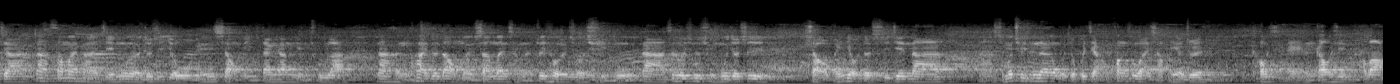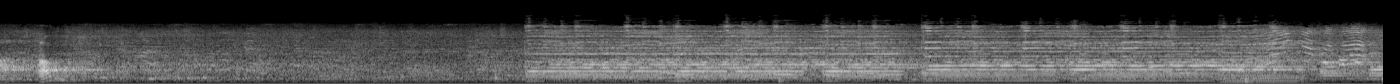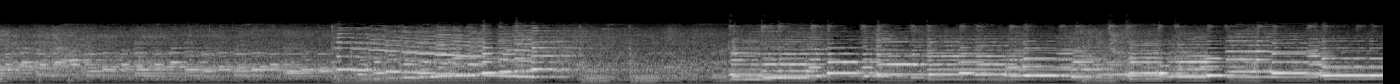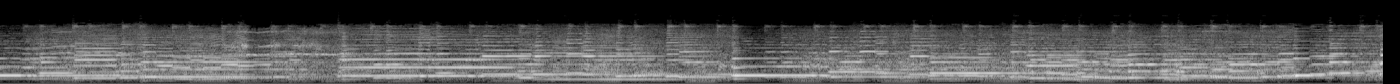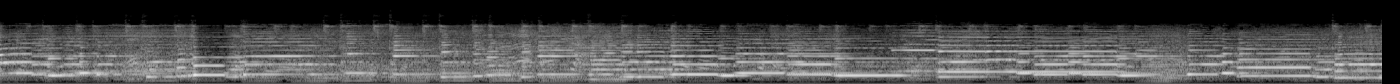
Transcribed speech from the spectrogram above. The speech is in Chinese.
家。那上半场的节目呢，就是由我跟小明担纲演出啦。那很快就到我们上半场的最后一首曲目，那最后一首曲目就是小朋友的时间啦。啊，什么曲子呢？我就不讲，放出来小朋友就会高兴，哎，很高兴，好不好？好。Thank you.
